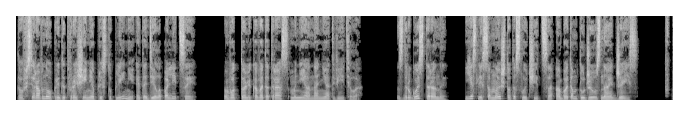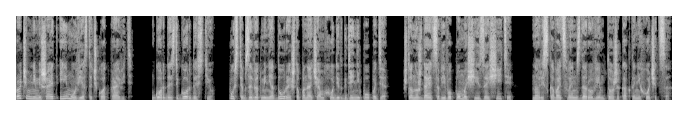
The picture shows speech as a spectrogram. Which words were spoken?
то все равно предотвращение преступлений – это дело полиции. Вот только в этот раз мне она не ответила. С другой стороны, если со мной что-то случится, об этом тут же узнает Джейс. Впрочем, не мешает и ему весточку отправить. Гордость гордостью. Пусть обзовет меня дурой, что по ночам ходит где ни попадя, что нуждается в его помощи и защите, но рисковать своим здоровьем тоже как-то не хочется.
